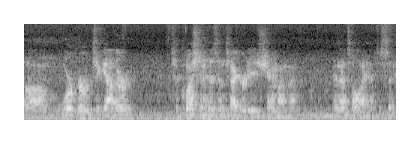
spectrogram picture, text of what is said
um, worker together, to question his integrity is shame on them. And that's all I have to say.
